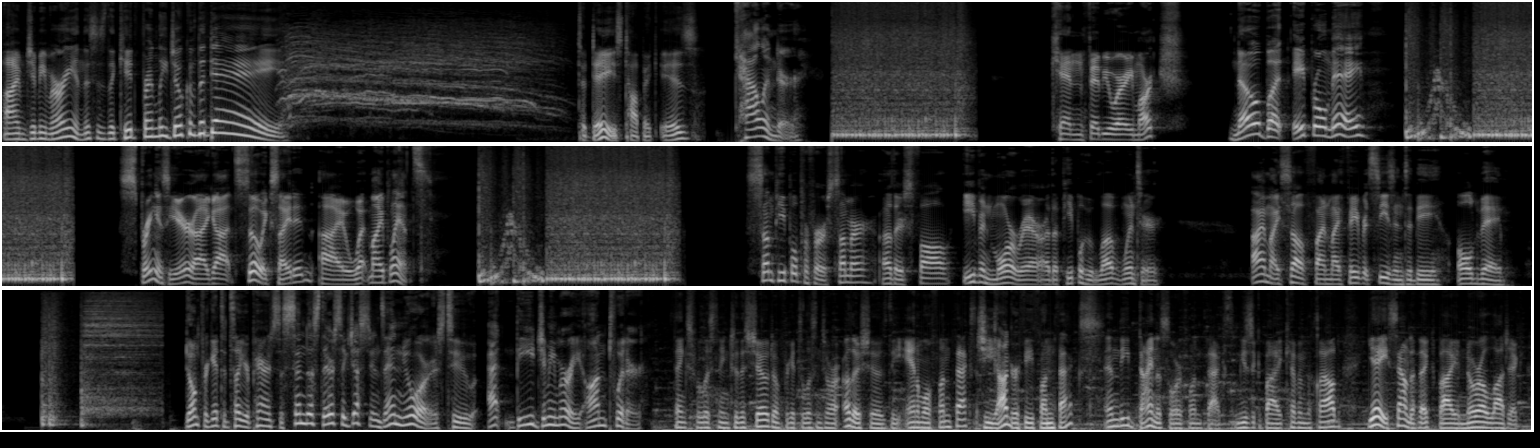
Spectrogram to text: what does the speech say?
I'm Jimmy Murray, and this is the kid friendly joke of the day. Today's topic is Calendar. Can February March? No, but April May. Spring is here. I got so excited, I wet my plants. Some people prefer summer, others fall. Even more rare are the people who love winter. I myself find my favorite season to be Old Bay. Don't forget to tell your parents to send us their suggestions and yours to at the Jimmy Murray on Twitter. Thanks for listening to this show. Don't forget to listen to our other shows the Animal Fun Facts, Geography Fun Facts, and the Dinosaur Fun Facts. Music by Kevin MacLeod. Yay, sound effect by Neurologic.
